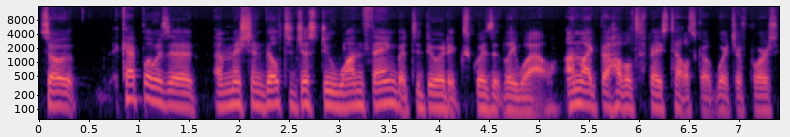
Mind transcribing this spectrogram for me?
So Kepler was a, a mission built to just do one thing, but to do it exquisitely well. Unlike the Hubble Space Telescope, which of course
